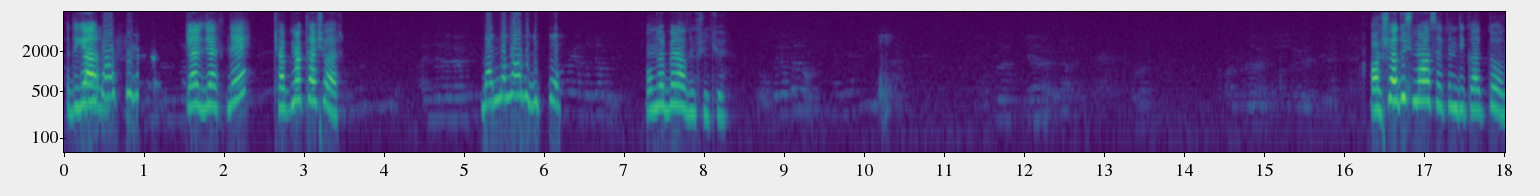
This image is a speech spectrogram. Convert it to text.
Hadi gel. Gel gel. Ne? Çakmak taş var. Bende vardı gitti. Onları ben aldım çünkü. Aşağı düşme ha sakın dikkatli ol.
